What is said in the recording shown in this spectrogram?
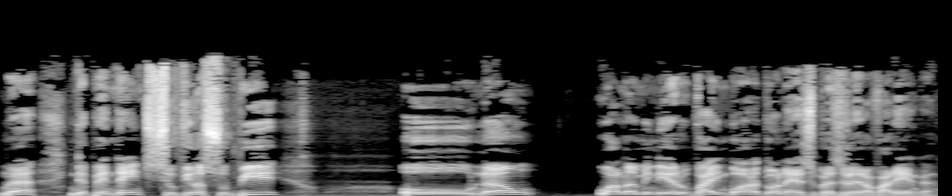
né? Independente se o Vila subir ou não, o Alain Mineiro vai embora do Onésio Brasileiro Alvarenga.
